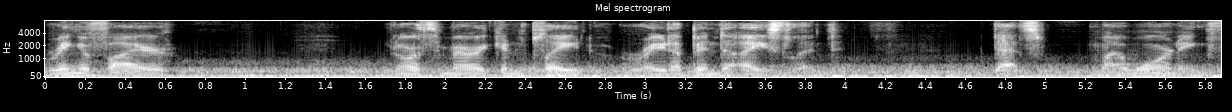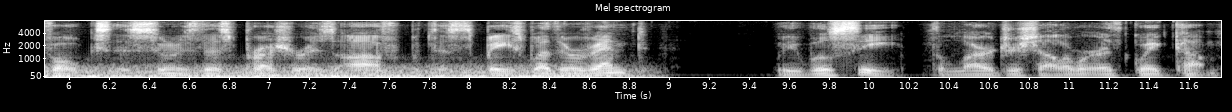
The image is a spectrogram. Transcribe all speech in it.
Ring of Fire. North American plate right up into Iceland. That's my warning, folks. As soon as this pressure is off with the space weather event, we will see the larger, shallower earthquake come.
